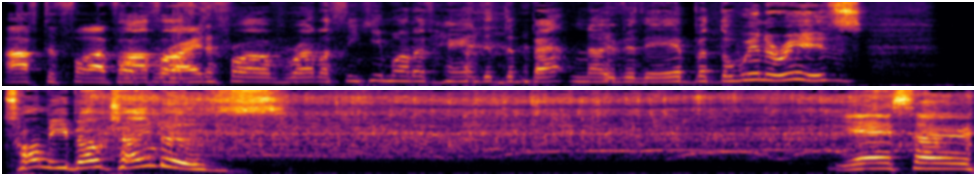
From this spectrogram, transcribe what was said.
after five operator. after five, right? I think he might have handed the baton over there, but the winner is Tommy Bellchambers. Yeah, so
